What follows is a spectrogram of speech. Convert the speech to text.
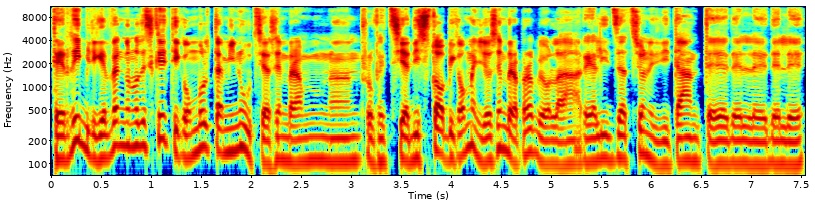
terribili che vengono descritti con molta minuzia, sembra una profezia distopica, o meglio, sembra proprio la realizzazione di tante delle, delle,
